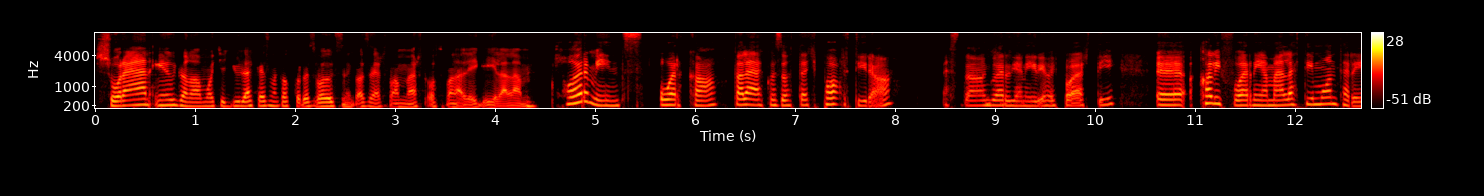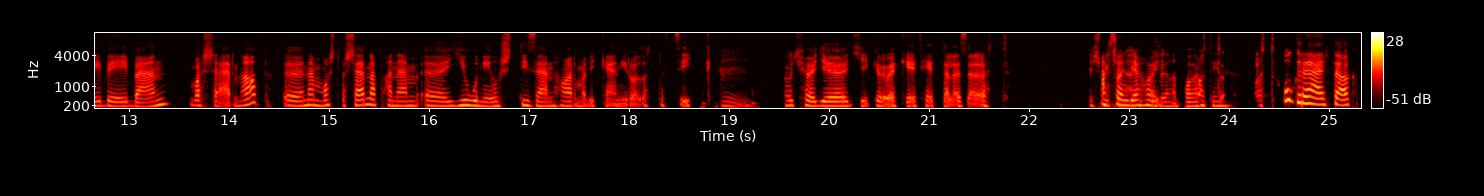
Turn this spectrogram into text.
során. Én úgy gondolom, hogy ha gyülekeznek, akkor az valószínűleg azért van, mert ott van elég élelem. 30 orka találkozott egy partira, ezt a Guardian írja, hogy parti. A Kalifornia melletti Monterey Bay-ben vasárnap, nem most vasárnap, hanem június 13-án írodott a cikk. Mm. Úgyhogy kb. két héttel ezelőtt. És azt mondja, hogy a partin? Ott, ott ugráltak,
